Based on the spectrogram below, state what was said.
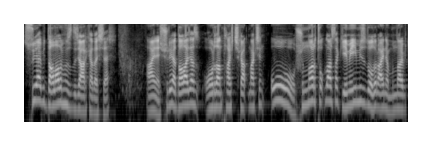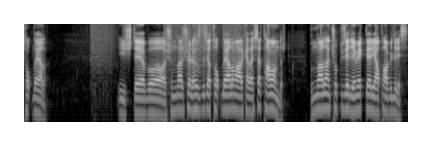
suya bir dalalım hızlıca arkadaşlar. Aynen şuraya dalacağız oradan taş çıkartmak için. Oo şunları toplarsak yemeğimiz de olur. Aynen bunları bir toplayalım. İşte bu. Şunları şöyle hızlıca toplayalım arkadaşlar. Tamamdır. Bunlardan çok güzel yemekler yapabiliriz.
